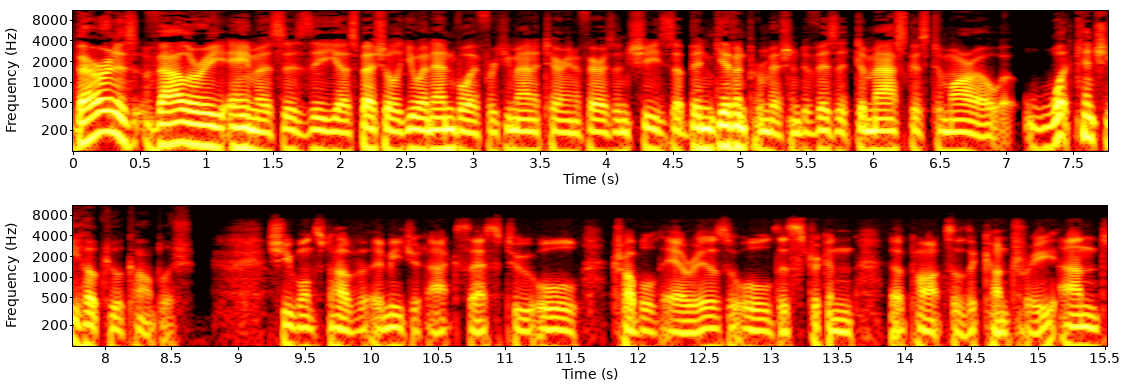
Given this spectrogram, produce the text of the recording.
Baroness Valerie Amos is the uh, special UN envoy for humanitarian affairs, and she's uh, been given permission to visit Damascus tomorrow. What can she hope to accomplish? She wants to have immediate access to all troubled areas, all the stricken uh, parts of the country. And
